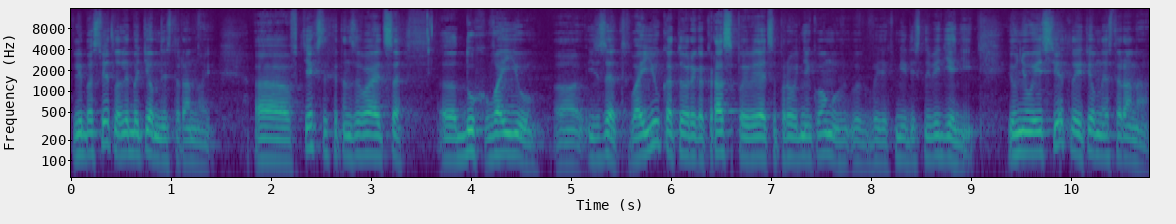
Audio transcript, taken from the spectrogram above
либо светлой, либо темной стороной. Э, в текстах это называется дух Ваю, Изет Ваю, который как раз появляется проводником в этих мире сновидений. И у него есть светлая и темная сторона.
